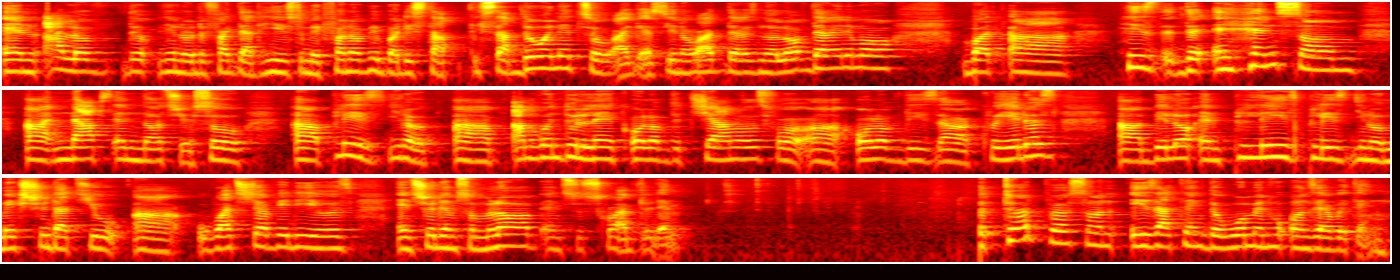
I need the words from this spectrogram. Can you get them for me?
And I love the you know the fact that he used to make fun of me but he stopped he stopped doing it. So I guess you know what? There's no love there anymore. But uh he's the handsome uh, naps and nurture so uh, please you know uh, I'm going to link all of the channels for uh, all of these uh, creators uh, below. And please please you know make sure that you watch their videos and show them some love and subscribe to them the third person is I think the woman who owns everything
